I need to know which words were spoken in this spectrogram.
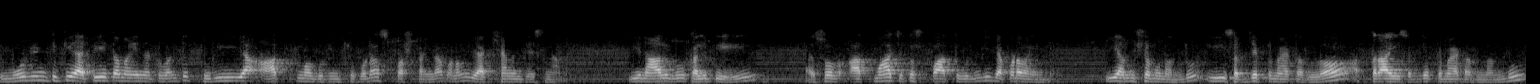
ఈ మూడింటికి అతీతమైనటువంటి తురీయ ఆత్మ గురించి కూడా స్పష్టంగా మనం వ్యాఖ్యానం చేసినాము. ఈ నాలుగు కలిపి సో ఆత్మా చతుష్పాత్ గురించి చెప్పడం అయింది. ఈ అంశమునందు ఈ సబ్జెక్ట్ మ్యాటర్లో అత్రా ఈ సబ్జెక్ట్ మ్యాటర్ నందు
